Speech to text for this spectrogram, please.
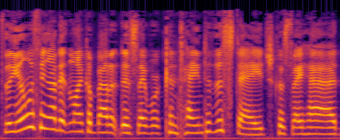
the only thing I didn't like about it is they were contained to the stage because they had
